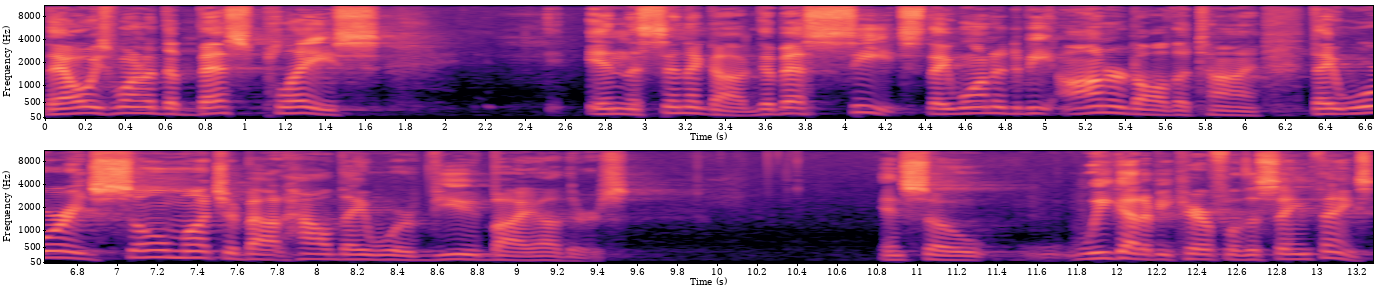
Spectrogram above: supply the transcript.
They always wanted the best place in the synagogue, the best seats. They wanted to be honored all the time. They worried so much about how they were viewed by others. And so we got to be careful of the same things.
